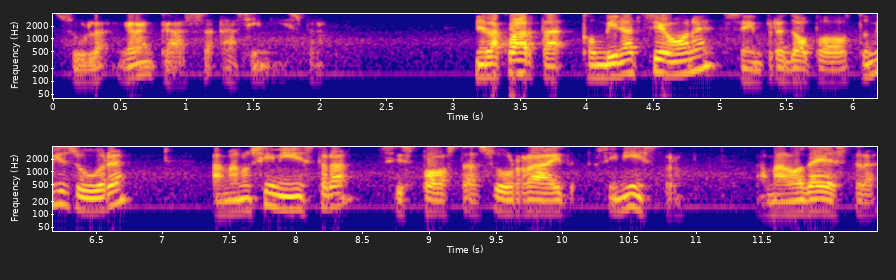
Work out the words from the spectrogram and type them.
sulla gran cassa a sinistra. Nella quarta combinazione, sempre dopo 8 misure, la mano sinistra si sposta sul ride sinistro, la mano destra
